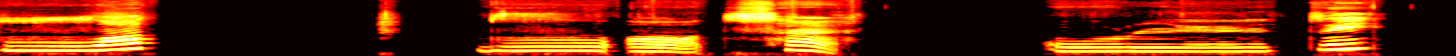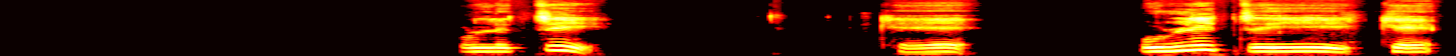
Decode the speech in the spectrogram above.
무엇 무엇을 올릴지 올릴지 이렇게 올릴지 이렇게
